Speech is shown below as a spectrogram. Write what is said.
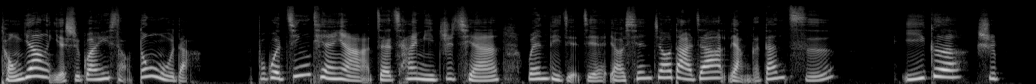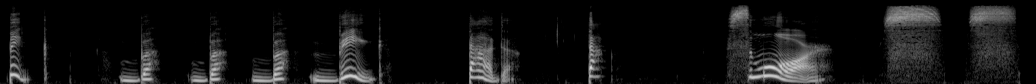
同样也是关于小动物的。不过今天呀，在猜谜之前，Wendy 姐姐要先教大家两个单词，一个是 big，b b b big，大的，大；small，s s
